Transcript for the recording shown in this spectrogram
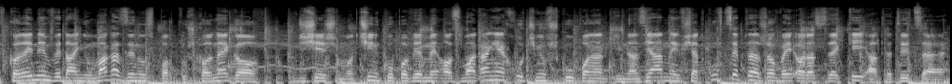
w kolejnym wydaniu magazynu sportu szkolnego. W dzisiejszym odcinku powiemy o zmaganiach uczniów szkół ponadgimnazjalnych w siatkówce plażowej oraz lekkiej atletyce.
